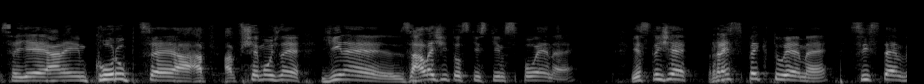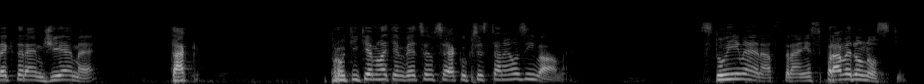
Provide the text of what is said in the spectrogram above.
se děje, já nevím, korupce a, a, všemožné jiné záležitosti s tím spojené, jestliže respektujeme systém, ve kterém žijeme, tak proti těmhle těm věcem se jako křesťané ozýváme. Stojíme na straně spravedlnosti.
